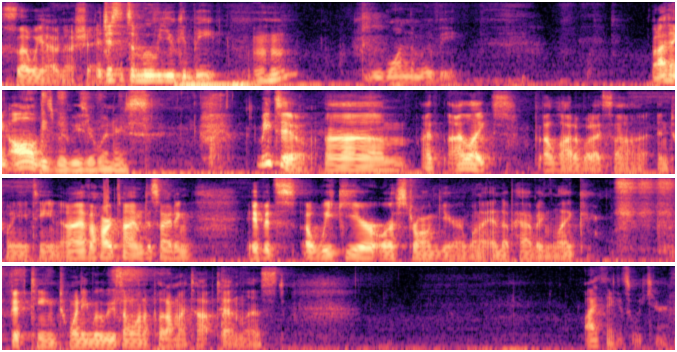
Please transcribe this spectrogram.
so we have no shame. It just it's a movie you can beat. Mm-hmm. We won the movie. But I think all of these movies are winners. Me too. Um, I I liked a lot of what I saw in 2018, and I have a hard time deciding if it's a weak year or a strong year when I end up having like 15, 20 movies I want to put on my top 10 list. I think it's a weak year.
